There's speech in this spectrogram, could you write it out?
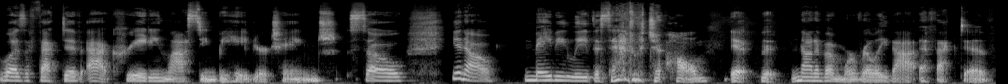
was effective at creating lasting behavior change. So, you know, maybe leave the sandwich at home. It, it, none of them were really that effective.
